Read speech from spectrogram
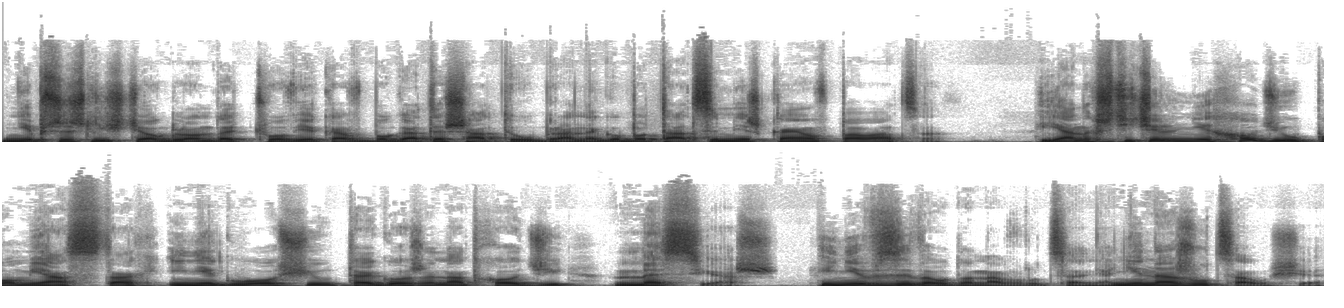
nie przyszliście oglądać człowieka w bogate szaty ubranego, bo tacy mieszkają w pałacach. Jan Chrzciciel nie chodził po miastach i nie głosił tego, że nadchodzi Mesjasz i nie wzywał do nawrócenia, nie narzucał się.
